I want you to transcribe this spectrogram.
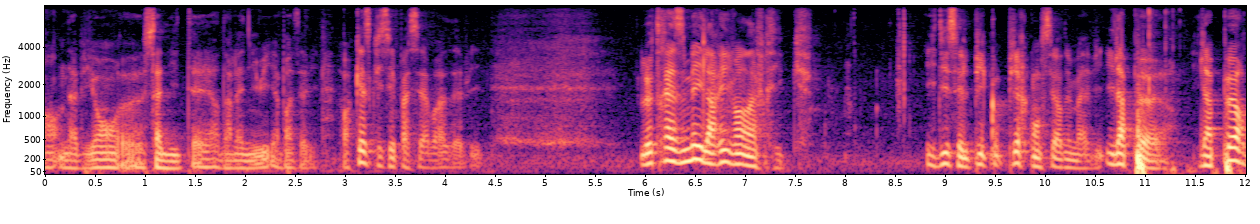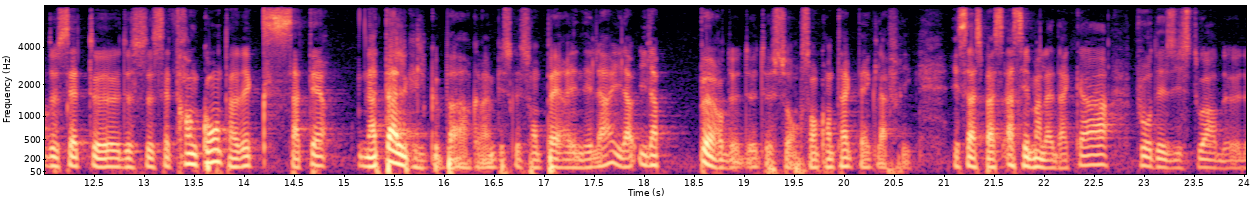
en avion euh, sanitaire dans la nuit à Brazzaville. Alors, qu'est-ce qui s'est passé à Brazzaville? Le 13 mai, il arrive en Afrique. Il dit c'est le pi- pire concert de ma vie. Il a peur. Il a peur de cette, euh, de ce- cette rencontre avec sa terre natale quelque part quand même, puisque son père est né là. Il a, il a de, son, contact avec l'Afrique. Et ça se passe assez mal à Dakar pour des histoires de,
